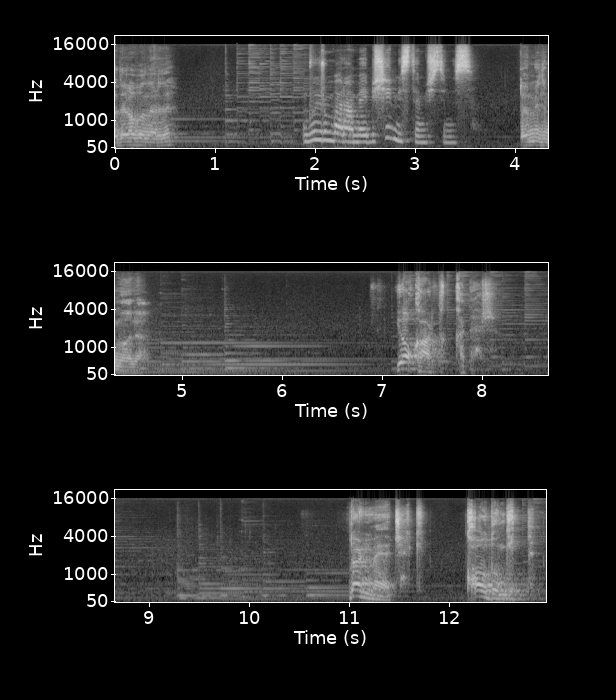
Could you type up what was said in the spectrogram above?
Kader abla nerede? Buyurun Baran Bey bir şey mi istemiştiniz? Dönmedi mi hala? Yok artık kader. Dönmeyecek. Kovdum gitti.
